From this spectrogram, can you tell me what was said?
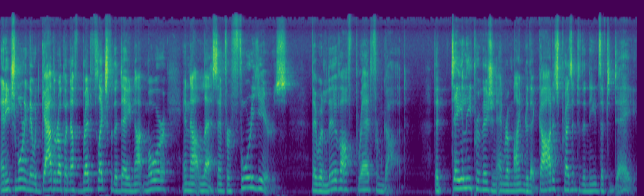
And each morning they would gather up enough bread flakes for the day, not more and not less. And for 40 years they would live off bread from God the daily provision and reminder that God is present to the needs of today,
